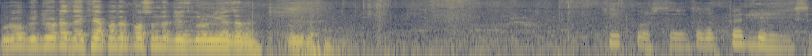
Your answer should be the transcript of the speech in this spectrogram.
পুরো ভিডিওটা দেখে আপনাদের পছন্দের ড্রেসগুলো নিয়ে যাবেন। এই যে দেখেন। কি করছে? পেট বেরিয়ে গেছে।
